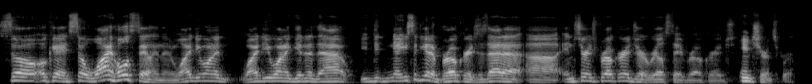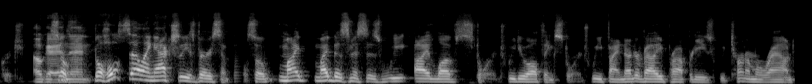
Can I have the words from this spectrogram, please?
So okay, so why wholesaling then? Why do you want to why do you want to get into that? You did now you said you had a brokerage. Is that a uh, insurance brokerage or a real estate brokerage? Insurance brokerage. Okay, so and then the wholesaling actually is very simple. So my my business is we I love storage. We do all things storage. We find undervalued properties, we turn them around,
